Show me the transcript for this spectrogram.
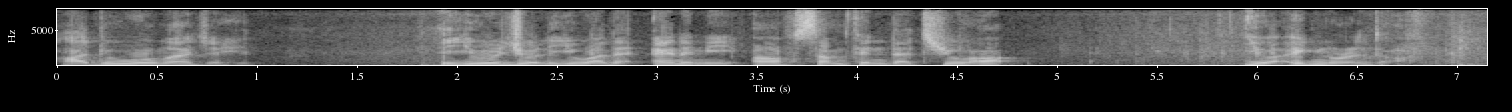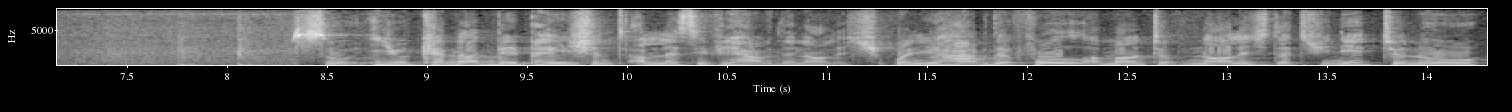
adu ma jahil. Usually you are the enemy of something that you are you are ignorant of so you cannot be patient unless if you have the knowledge. When you have the full amount of knowledge that you need to know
